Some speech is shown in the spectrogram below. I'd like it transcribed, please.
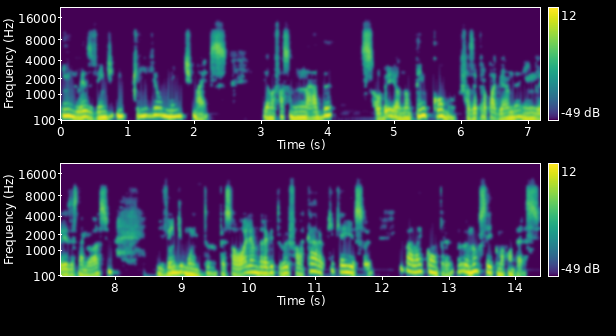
Em inglês vende incrivelmente mais. Eu não faço nada sobre, eu não tenho como fazer propaganda em inglês esse negócio, e vende muito. O pessoal olha no drive-thru e fala, cara, o que, que é isso? E vai lá e compra. Eu não sei como acontece.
